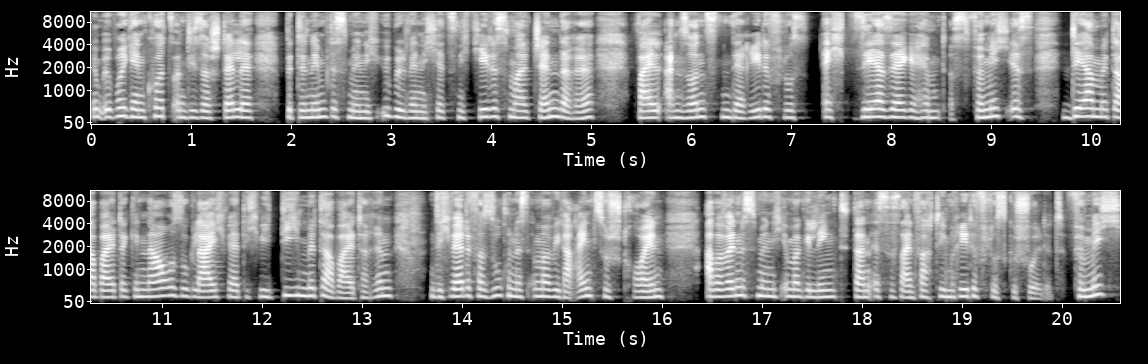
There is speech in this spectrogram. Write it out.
Im Übrigen kurz an dieser Stelle, bitte nehmt es mir nicht übel, wenn ich jetzt nicht jedes Mal gendere, weil ansonsten der Redefluss echt sehr, sehr gehemmt ist. Für mich ist der Mitarbeiter genauso gleichwertig wie die Mitarbeiterin und ich werde versuchen, es immer wieder einzustreuen. Aber wenn es mir nicht immer gelingt, dann ist es einfach dem Redefluss geschuldet. Für mich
